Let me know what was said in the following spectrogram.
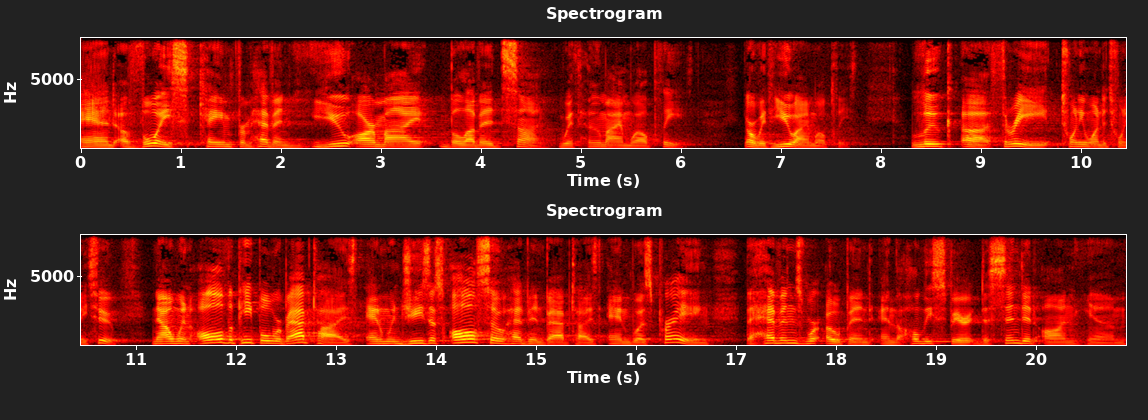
and a voice came from heaven You are my beloved Son, with whom I am well pleased. Or with you I am well pleased. Luke uh, 3 21 to 22. Now, when all the people were baptized, and when Jesus also had been baptized and was praying, the heavens were opened, and the Holy Spirit descended on him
